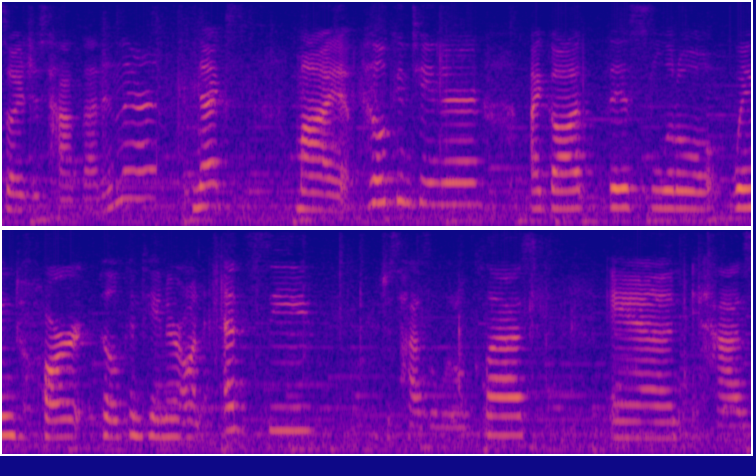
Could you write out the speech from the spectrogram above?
So I just have that in there. Next, my pill container. I got this little winged heart pill container on Etsy. It just has a little clasp and it has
